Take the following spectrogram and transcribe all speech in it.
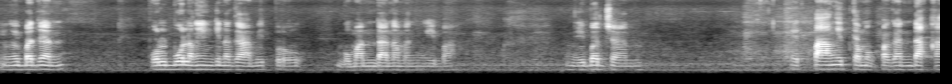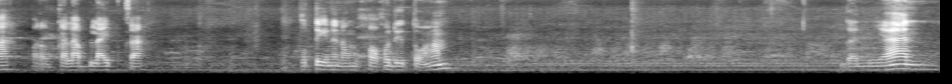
Yung iba dyan, pulbo lang yung ginagamit, pero gumanda naman yung iba. Yung iba dyan, kahit pangit ka, magpaganda ka, para ka-love life ka. Puti na ng mukha ko dito, ah. Ganyan.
